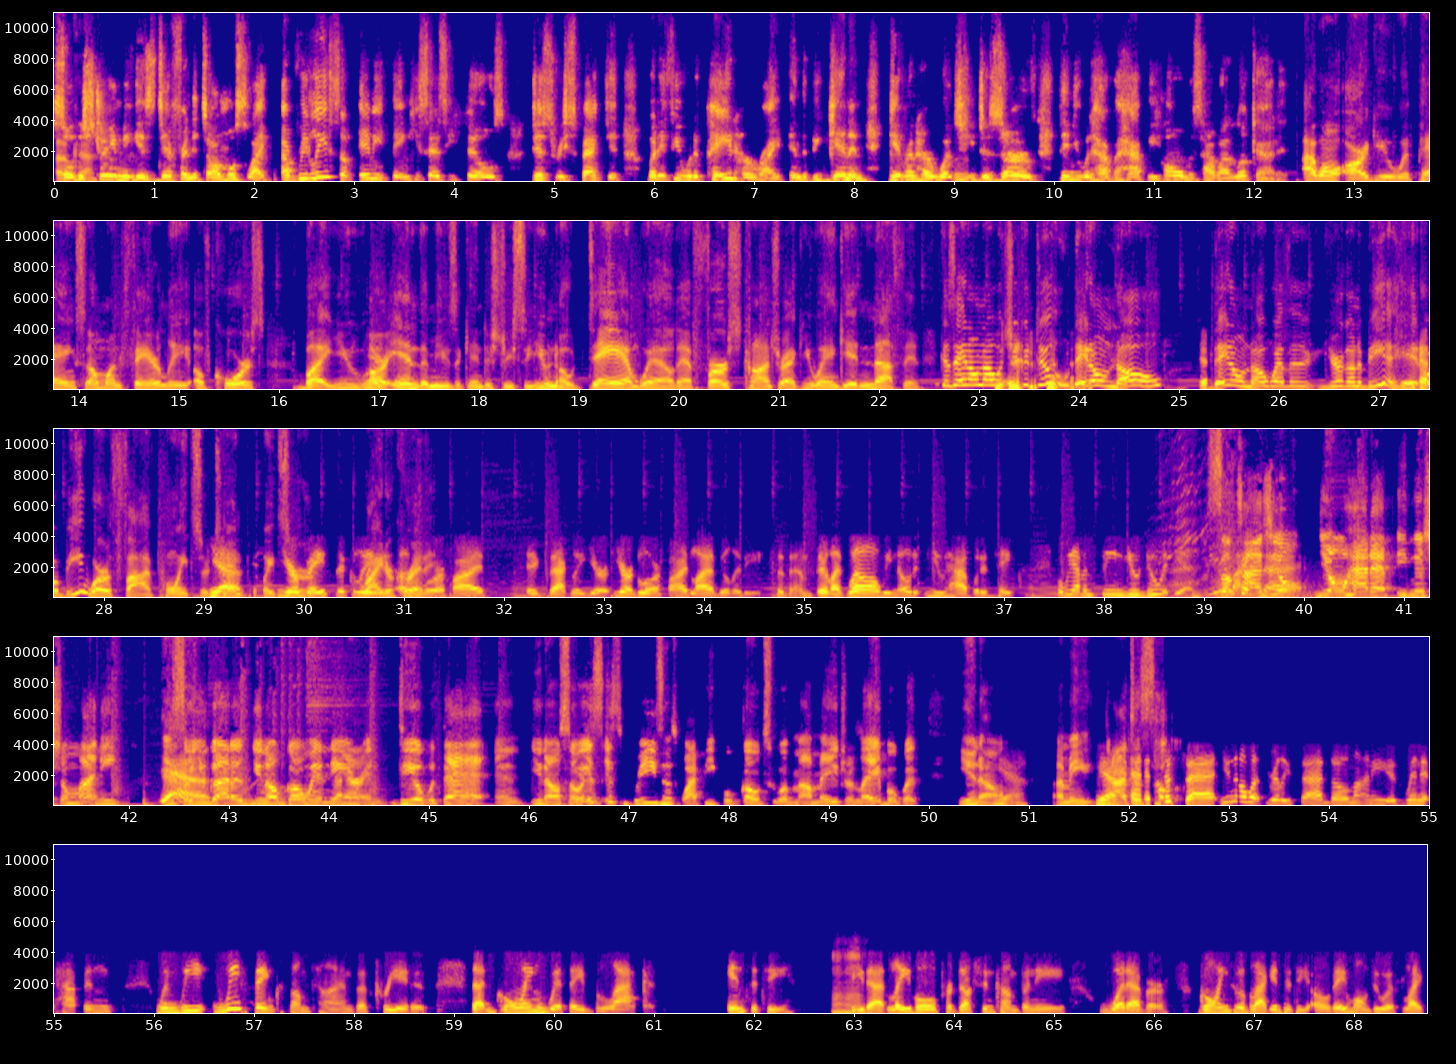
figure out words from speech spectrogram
So the streaming is different. It's almost like a release of anything. He says he feels disrespected, but if you would have paid her right in the beginning, given her what Mm. she deserved, then you would have a happy home. Is how I look at it. I won't argue with paying someone fairly, of course, but you Yeah. are in the music industry, so you know damn well that first contract you ain't getting nothing because they don't know what you could do. they don't know. They don't know whether you're going to be a hit Yeah. or be worth five points or Yes, ten points. you're or basically writer a credit. glorified. Exactly, you're you're a glorified liability to them. They're like, well, we know that you have what it takes, but we haven't seen you do it yet. You like Sometimes you don't you don't have that initial money. Yeah. And so you gotta, you know, go in there and deal with that. And you know, so it's it's reasons why people go to a, a major label, but you know, Yeah. I mean, Yeah, I and it's hope just sad. You know what's really sad though, Loni, is when it happens when we we think sometimes as creatives that going with a black entity, Mm-hmm. be that label, production company, whatever, going to a black entity, oh, they won't do us like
